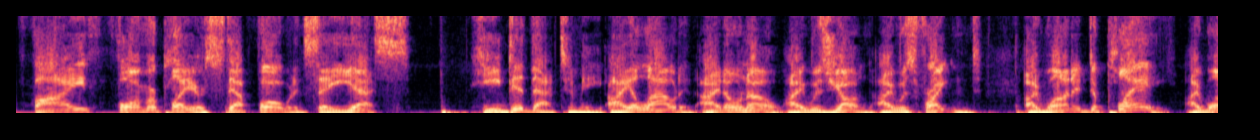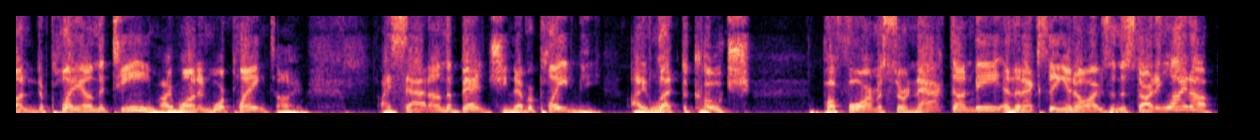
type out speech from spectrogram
five former players step forward and say, yes, he did that to me. I allowed it. I don't know. I was young. I was frightened. I wanted to play. I wanted to play on the team. I wanted more playing time. I sat on the bench. He never played me. I let the coach perform a certain act on me. And the next thing you know, I was in the starting lineup.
